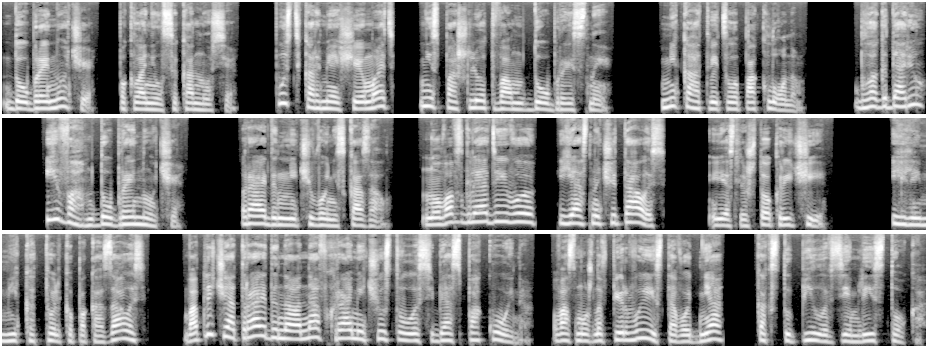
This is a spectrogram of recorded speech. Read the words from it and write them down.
«Доброй ночи», — поклонился Каносе. «Пусть кормящая мать не спошлет вам добрые сны». Мика ответила поклоном. «Благодарю и вам доброй ночи». Райден ничего не сказал, но во взгляде его ясно читалось, если что, кричи». Или Мика только показалось. В отличие от Райдена, она в храме чувствовала себя спокойно, возможно, впервые с того дня, как ступила в земли истока.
